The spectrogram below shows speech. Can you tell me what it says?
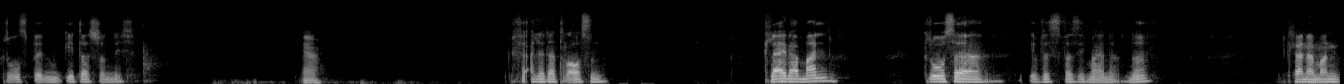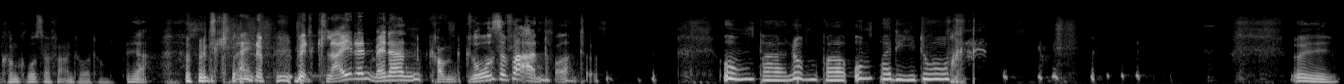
groß bin, geht das schon nicht. Ja. Für alle da draußen. Kleiner Mann, großer, ihr wisst, was ich meine, ne? Mit kleiner Mann kommt großer Verantwortung. Ja, mit, kleinem, mit kleinen Männern kommt große Verantwortung. Umpa, lumpa, umpa, die du. Ui.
